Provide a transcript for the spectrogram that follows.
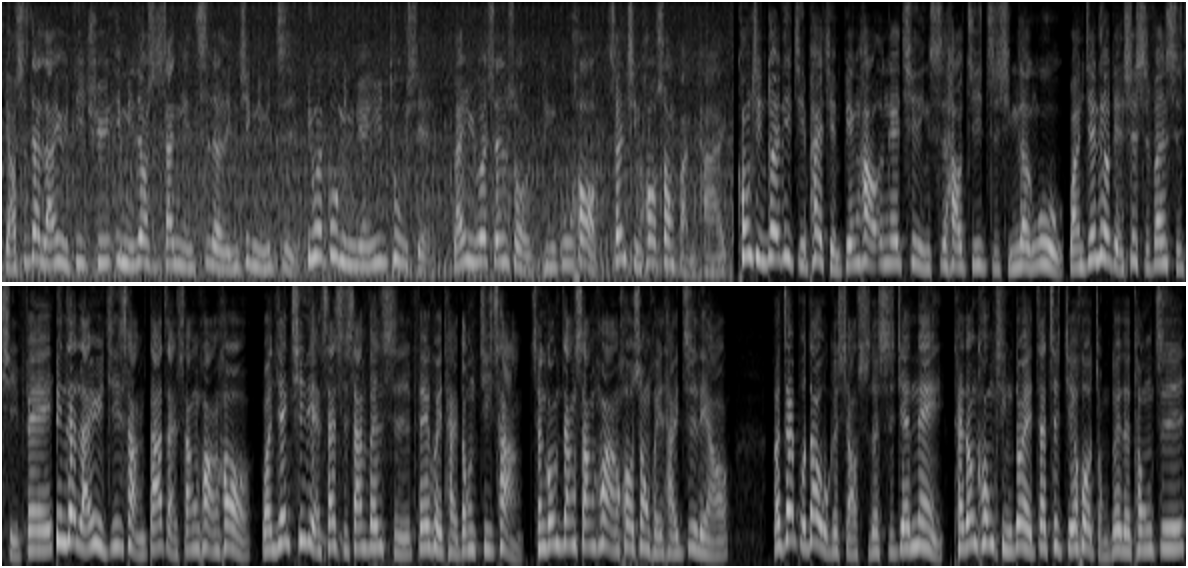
表示在兰屿地区一名六十三年次的林姓女子，因为不明原因吐血，兰屿卫生所评估后申请后送返台。空勤队立即派遣编号 NA 七零四号机执行任务，晚间六点四十分时起飞，并在兰屿机场搭载伤患后，晚间七点三十三分时飞回台东机场，成功将伤患后送回台治疗。而在不到五个小时的时间内，台东空勤队再次接获总队的通知，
